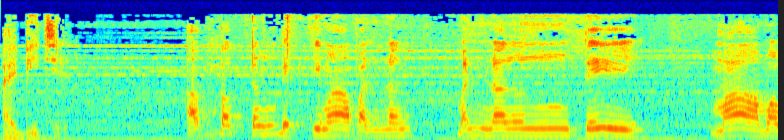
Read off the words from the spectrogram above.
обитель. Мама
